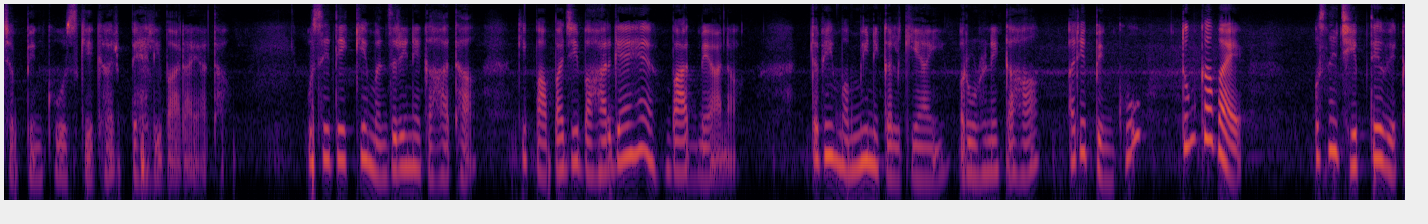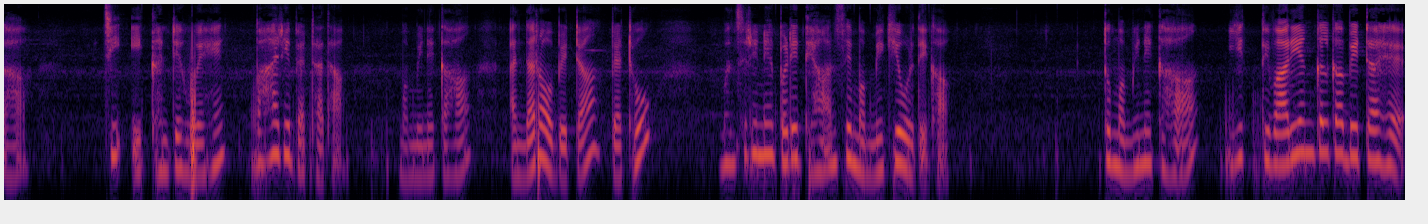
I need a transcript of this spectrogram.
जब पिंकू उसके घर पहली बार आया था। उसे देख के मंजरी ने कहा था कि पापा जी बाहर गए हैं, बाद में आना। तभी मम्मी निकल के आई और उन्होंने कहा, अरे पिंकू, तुम कब आए? उसने झेपते हुए कहा, जी, एक घंटे हुए हैं, बाहर ही बैठा था। मम्मी ने कहा, अंदर आओ बेटा, बैठो। मंजरी ने बड़े ध्यान से मम्मी की ओर देखा। तो मम्मी ने कहा, ये तिवारी अंकल का बेटा है।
